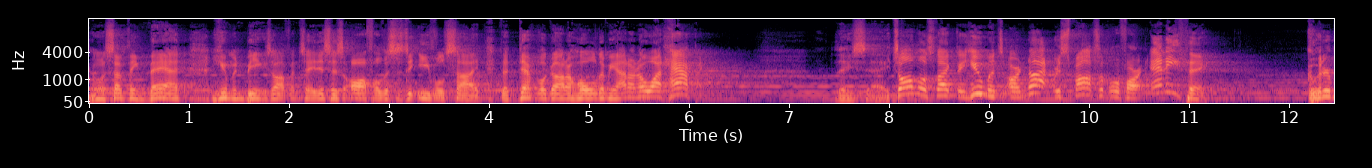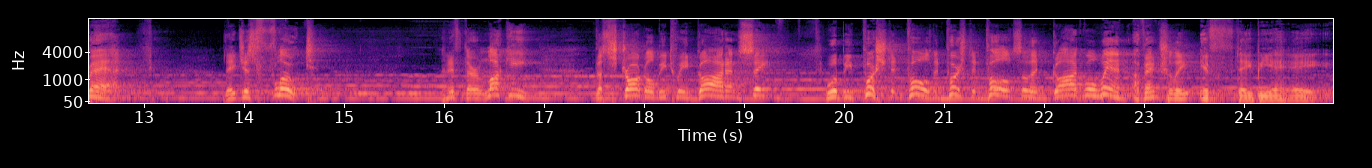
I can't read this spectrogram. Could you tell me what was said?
And when something bad, human beings often say, This is awful, this is the evil side. The devil got a hold of me, I don't know what happened. They say. It's almost like the humans are not responsible for anything, good or bad. They just float. And if they're lucky, the struggle between God and Satan will be pushed and pulled and pushed and pulled so that God will win eventually if they behave.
